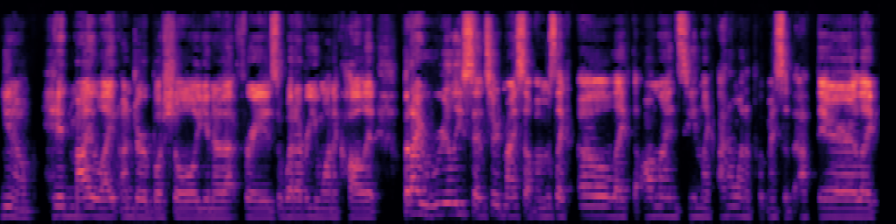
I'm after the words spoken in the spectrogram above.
you know, hid my light under a bushel, you know, that phrase, whatever you want to call it. But I really censored myself and was like, oh, like the online scene, like I don't want to put myself out there. Like,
